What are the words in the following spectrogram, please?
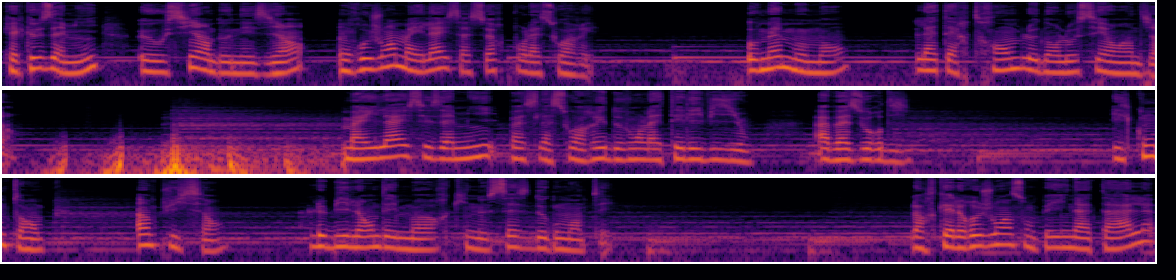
Quelques amis, eux aussi indonésiens, ont rejoint Maila et sa sœur pour la soirée. Au même moment, la terre tremble dans l'océan Indien. Maïla et ses amis passent la soirée devant la télévision, abasourdis. Ils contemplent impuissant, le bilan des morts qui ne cesse d'augmenter. Lorsqu'elle rejoint son pays natal,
